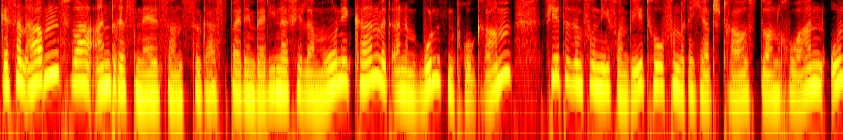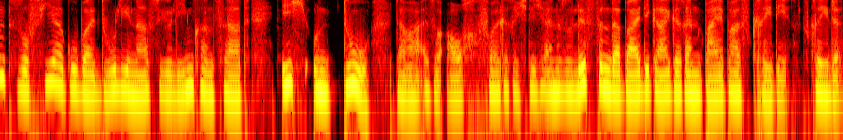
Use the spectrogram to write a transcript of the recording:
Gestern Abend war Andres Nelsons zu Gast bei den Berliner Philharmonikern mit einem bunten Programm. Vierte Symphonie von Beethoven, Richard Strauss, Don Juan und Sofia Gubaidulinas Violinkonzert Ich und Du. Da war also auch folgerichtig eine Solistin dabei, die Geigerin Baiba Skrede.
